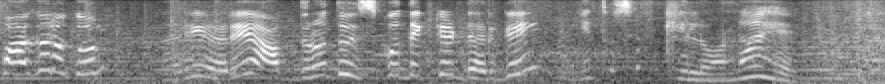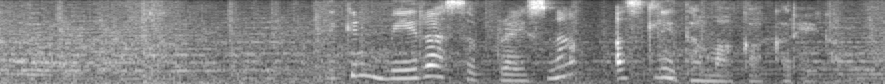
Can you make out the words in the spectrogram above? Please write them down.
पागल हो तुम? अरे अरे, आप दोनों तो इसको देख के डर गई। ये तो सिर्फ़ खिलौना है। लेकिन मेरा सरप्राइज़ ना असली धमाका करेगा।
